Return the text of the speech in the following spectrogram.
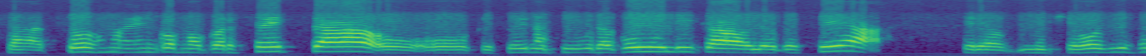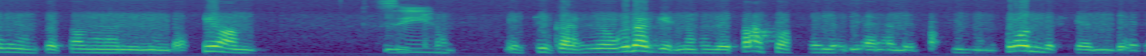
o sea, todos me ven como perfecta o, que soy una figura pública o lo que sea, pero me llevó 10 años empezando en alimentación. Sí. estoy casi segura que no se le pasa a Oriana, le pasa a un montón de gente. O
